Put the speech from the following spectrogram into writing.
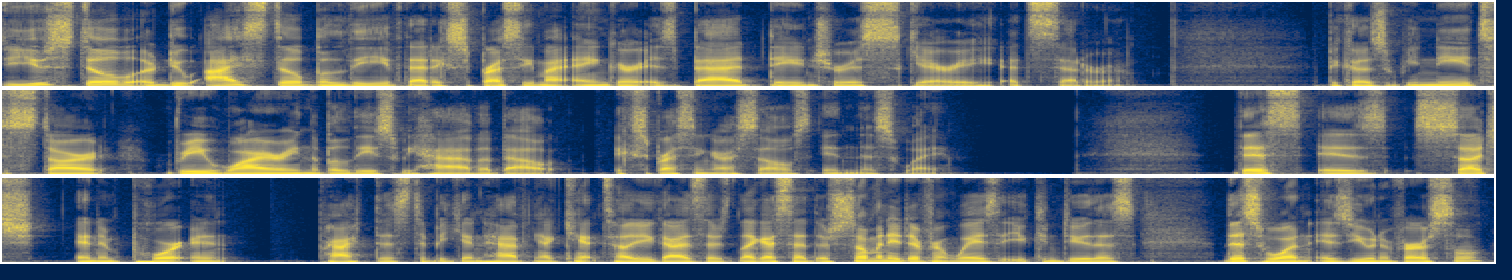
do you still or do I still believe that expressing my anger is bad, dangerous, scary, etc.? Because we need to start rewiring the beliefs we have about expressing ourselves in this way. This is such an important practice to begin having. I can't tell you guys there's like I said there's so many different ways that you can do this. This one is universal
